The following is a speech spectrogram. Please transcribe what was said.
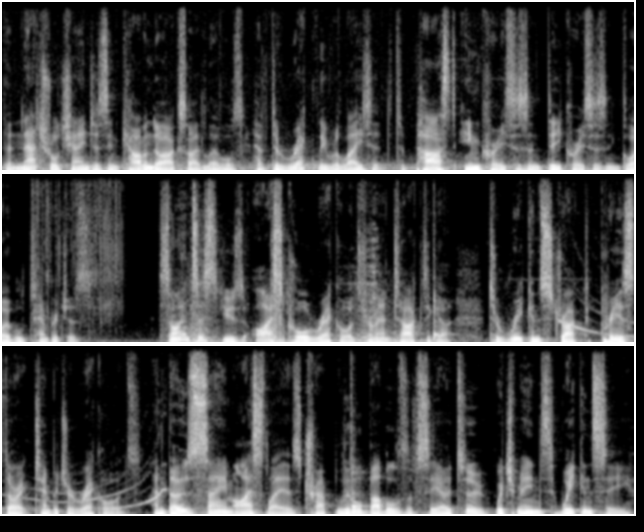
that natural changes in carbon dioxide levels have directly related to past increases and decreases in global temperatures. Scientists use ice core records from Antarctica to reconstruct prehistoric temperature records. And those same ice layers trap little bubbles of CO2, which means we can see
